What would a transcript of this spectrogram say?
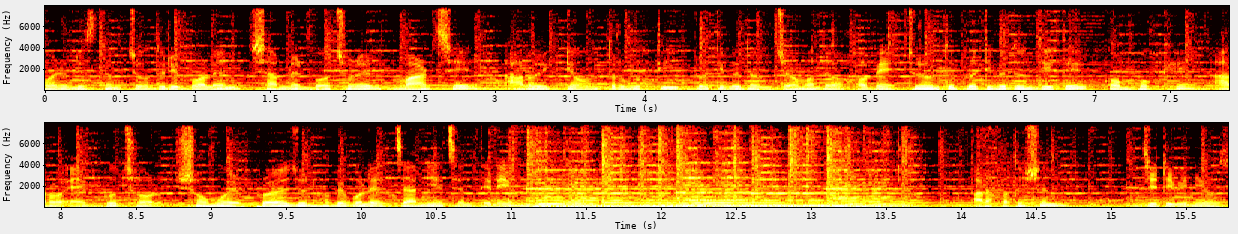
মনিরুল ইসলাম চৌধুরী বলেন, সামনের বছরের মার্চে আরও একটি অন্তর্বর্তী প্রতিবেদন জমা দেওয়া হবে। চূড়ান্ত প্রতিবেদন দিতে কমপক্ষে আরও এক বছর সময়ের প্রয়োজন হবে বলে জানিয়েছেন তিনি। Arafat Hossain, GTV news.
